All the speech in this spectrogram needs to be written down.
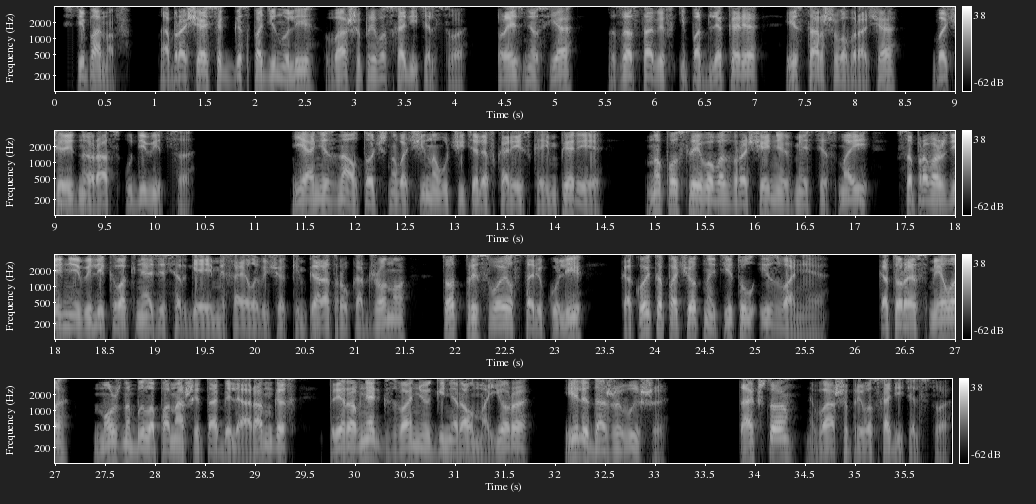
Степанов, обращайся к господину Ли, ваше превосходительство, произнес я, заставив и подлекаря, и старшего врача в очередной раз удивиться. Я не знал точного чина учителя в Корейской империи, но после его возвращения вместе с Мэй в сопровождении великого князя Сергея Михайловича к императору Каджону, тот присвоил старику Ли какой-то почетный титул и звание, которое смело можно было по нашей табели о рангах приравнять к званию генерал-майора или даже выше. Так что, ваше превосходительство.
